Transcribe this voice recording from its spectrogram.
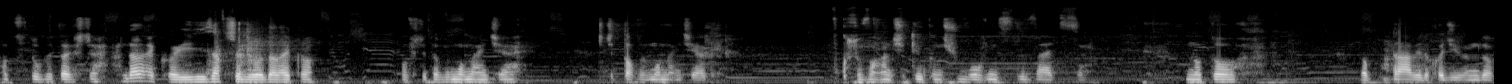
od stówy to jeszcze daleko i zawsze było daleko po szczytowym momencie. szczytowym momencie, jak fokusowałem się tylko na siłowni w sylwetce, no to no, prawie dochodziłem do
